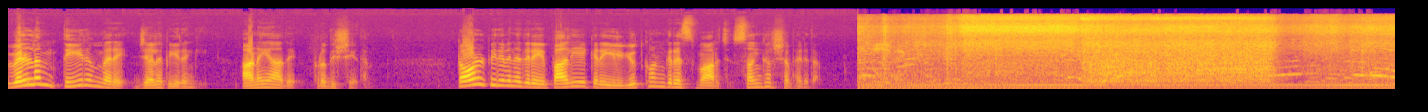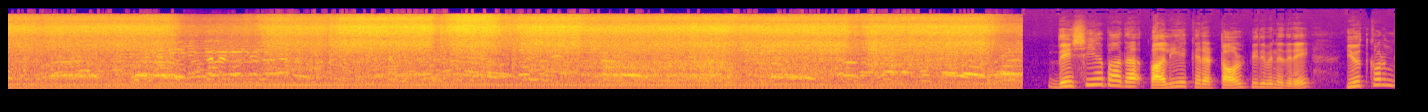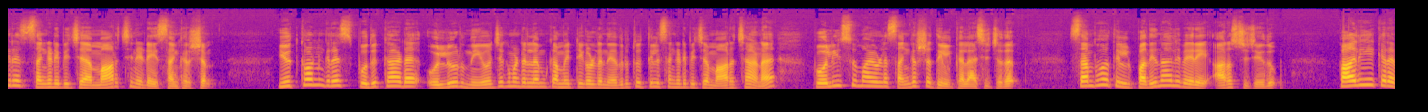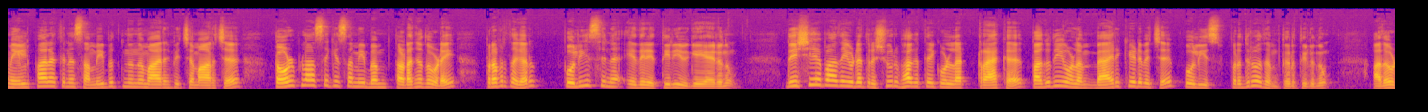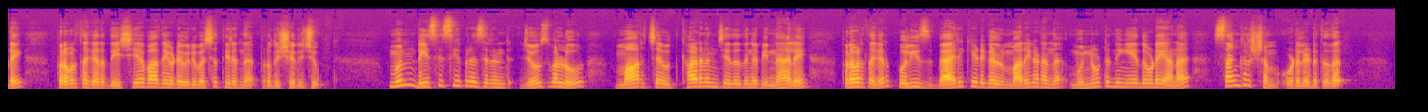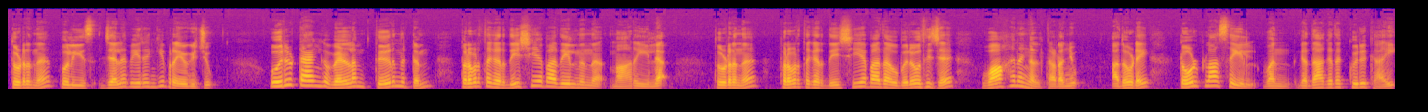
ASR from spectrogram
വെള്ളം തീരം വരെ ജലപീരങ്കി അണയാതെ പ്രതിഷേധം. ടോൾ പിരിവിനെതിരെ പാലിയേക്കരയിൽ യൂത്ത് കോൺഗ്രസ് മാർച്ച് സംഘർഷഭരിതം. ദേശീയപാത പാലിയേക്കര ടോൾ പിരിവിനെതിരെ യൂത്ത് കോൺഗ്രസ് സംഘടിപ്പിച്ച മാർച്ചിനിടെ സംഘർഷം. യൂത്ത് കോൺഗ്രസ് പുതുക്കാട് ഒല്ലൂർ നിയോജകമണ്ഡലം കമ്മിറ്റികളുടെ നേതൃത്വത്തിൽ സംഘടിപ്പിച്ച മാർച്ചാണ് പോലീസുമായുള്ള സംഘർഷത്തിൽ കലാശിച്ചത്. സംഭവത്തിൽ പതിനാല് പേരെ അറസ്റ്റ് ചെയ്തു. പാലിയേക്കര മേൽപ്പാലത്തിന് സമീപത്തു നിന്നും ആരംഭിച്ച മാർച്ച് ടോൾ പ്ലാസയ്ക്ക് സമീപം തടഞ്ഞതോടെ പ്രവർത്തകർ പോലീസിന് എതിരെ തിരിയുകയായിരുന്നു. ദേശീയപാതയുടെ തൃശൂർ ഭാഗത്തേക്കുള്ള ട്രാക്ക് പകുതിയോളം ബാരിക്കേഡ് വെച്ച് പോലീസ് പ്രതിരോധം തീർത്തിരുന്നു. അതോടെ പ്രവർത്തകർ ദേശീയപാതയുടെ ഒരു വശത്തിരുന്ന് പ്രതിഷേധിച്ചു. മുൻ D C C president Jose Vallur march ഉദ്ഘാടനം ചെയ്തതിന് പിന്നാലെ പ്രവർത്തകർ പോലീസ് ബാരിക്കേഡുകൾ മറികടന്ന് മുന്നോട്ട് നീങ്ങിയതോടെയാണ് സംഘർഷം ഉടലെടുത്തത്. തുടർന്ന് പോലീസ് ജലപീരങ്കി പ്രയോഗിച്ചു. ഒരു ടാങ്ക് വെള്ളം തീർന്നിട്ടും പ്രവർത്തകർ ദേശീയപാതയിൽ നിന്ന് മാറിയില്ല. തുടർന്ന് പ്രവർത്തകർ ദേശീയപാത ഉപരോധിച്ച് വാഹനങ്ങൾ തടഞ്ഞു. അതോടെ ടോൾ പ്ലാസയിൽ വൻ ഗതാഗതക്കുരുക്കായി.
